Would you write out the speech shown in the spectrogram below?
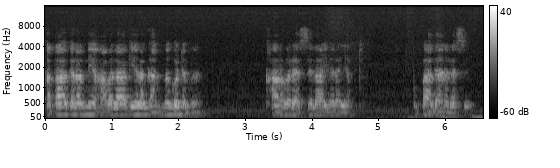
කතා කරන්නේ අහවලා කියලා ගන්නකොටම කර්ම රැස් වෙලා ඉවරයි අපිට. උපාදාන රැස් වෙනවා.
